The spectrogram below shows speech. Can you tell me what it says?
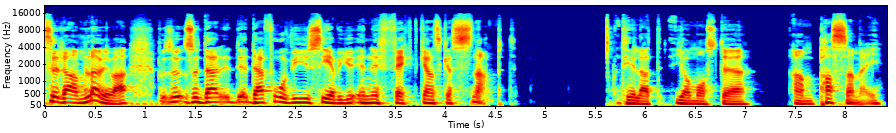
så ramlar vi. va? Så, så där, där får vi ju, ser vi ju en effekt ganska snabbt till att jag måste anpassa mig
